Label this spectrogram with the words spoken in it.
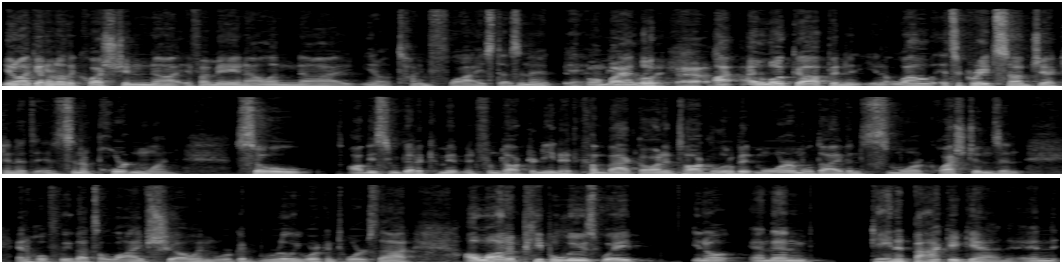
you know, I got another question, uh, if I may, and Alan. Uh, you know, time flies, doesn't it? It's going I mean, by I look, really fast. I, I, look up, and you know, well, it's a great subject, and it's, it's an important one. So, obviously, we got a commitment from Dr. Nina to come back on and talk a little bit more, and we'll dive into some more questions, and and hopefully, that's a live show, and we're good, really working towards that. A lot of people lose weight you know, and then gain it back again. And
